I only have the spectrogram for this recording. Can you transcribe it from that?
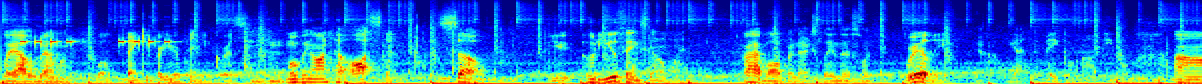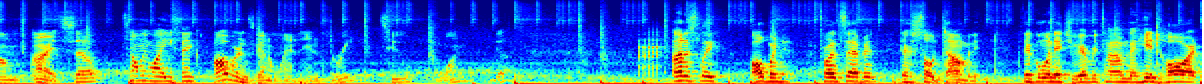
play Alabama. Well, thank you for your opinion, Chris. Mhm. Moving on to Austin. So, you who do you think's gonna win? I have Auburn actually in this one. Really? Yeah. We got debate going on, people. Um, all right, so tell me why you think Auburn's gonna win in three, two, one, go. Honestly, Auburn front seven, they're so dominant. They're going at you every time. They're hitting hard.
